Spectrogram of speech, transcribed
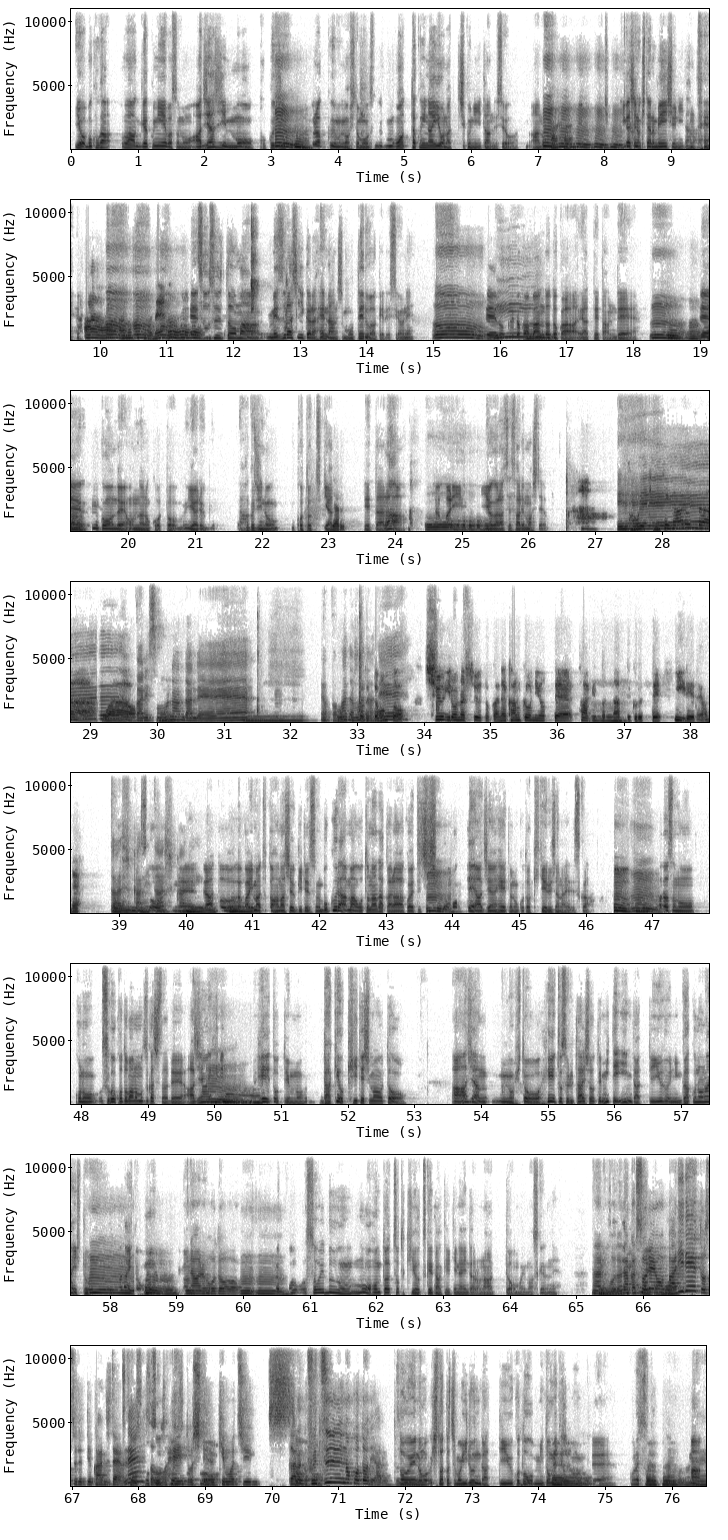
要は僕が、は逆に言えばそのアジア人も黒人、ブラックの人も全くいないような地区にいたんですよ。あの、東の北のメイン州にいたので。ああ、あの時ね。で、そうするとまあ、珍しいから変な話持てるわけですよね。うん。で、僕とかバンドとかやってたんで、うん。で、向こうで女の子と、いわゆる白人の子と付き合ってたら、やっぱり嫌がらせされましたよ。ええー、経験があるんだ。わやっぱりそうなんだね。うん、やっぱまだまだね。本当州、いろんな州とかね、環境によってターゲットになってくるっていい例だよね。確かに、確かに。あと、だから今ちょっと話を聞いて、その僕ら、まあ大人だから、こうやって知識を持ってアジアンヘイトのことを聞けるじゃないですか。うんうん。ただその、このすごい言葉の難しさで、アジアンヘイトっていうものだけを聞いてしまうと、あ、アジアの人をヘイトする対象って見ていいんだっていうふうに学のない人はないと思う。うん、なるほど、うんうん。そういう部分も本当はちょっと気をつけなきゃいけないんだろうなと思いますけどね。なるほど。なんかそれをバリデートするっていう感じだよね。そのヘイトしてる気持ちが普通のことであるという。そういうの人たちもいるんだっていうことを認めてしまうので、これすごく、まあ、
